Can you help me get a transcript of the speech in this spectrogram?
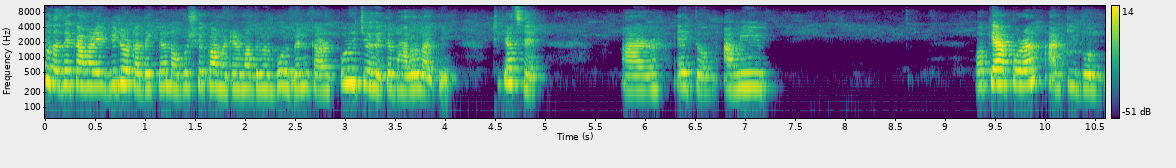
কোথা থেকে আমার এই ভিডিওটা দেখলেন, অবশ্যই কমেন্টের মাধ্যমে বলবেন, কারণ পরিচয় হইতে ভালো লাগে, ঠিক আছে? আর এই তো, আমি ওকে আপুরা, আর কি বলব?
